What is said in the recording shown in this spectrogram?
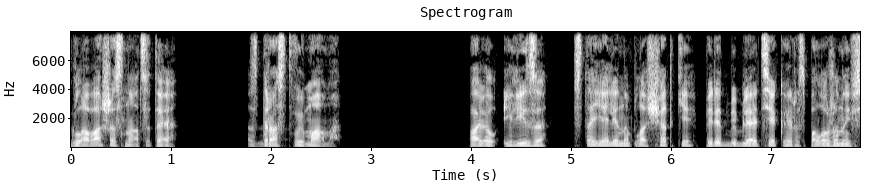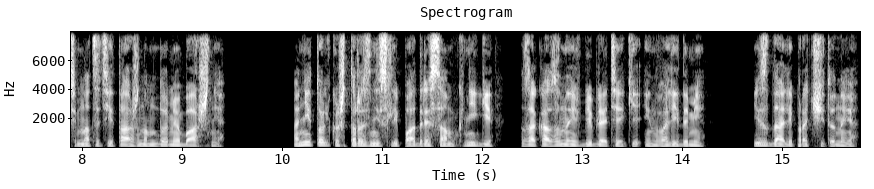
Глава 16. Здравствуй, мама. Павел и Лиза стояли на площадке перед библиотекой, расположенной в 17-этажном доме башни. Они только что разнесли по адресам книги, заказанные в библиотеке инвалидами, и сдали прочитанные.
